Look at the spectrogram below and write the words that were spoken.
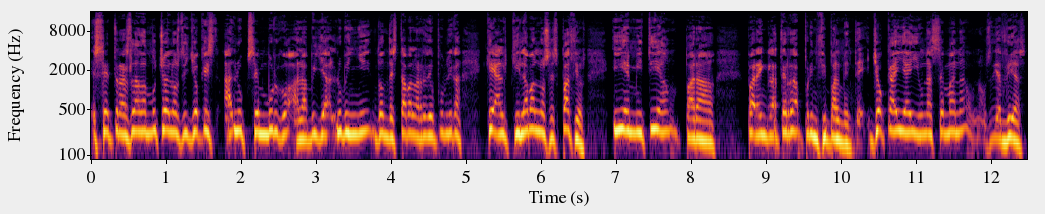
se trasladan muchos de los DJs a Luxemburgo, a la villa Lubigny, donde estaba la radio pública, que alquilaban los espacios y emitían para, para Inglaterra principalmente. Yo caí ahí una semana, unos diez días,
